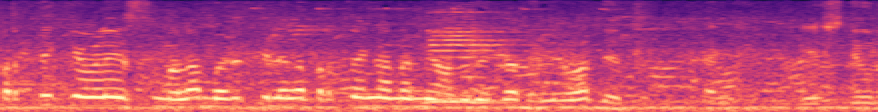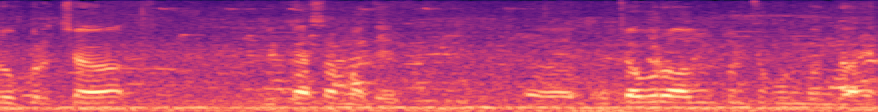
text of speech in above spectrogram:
प्रत्येक वेळेस मला मदत केलेल्या प्रत्येकांना मी अजून एकदा धन्यवाद देतो. थँक्यू यश डेव्हलपरच्या विकासामध्ये अ, तुमच्याबरोबर अजून तुमचे कोण बंधू आहेत?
